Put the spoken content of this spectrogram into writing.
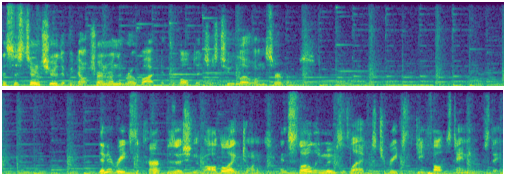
This is to ensure that we don't try and run the robot if the voltage is too low on the servos. Then it reads the current position of all the leg joints and slowly moves the legs to reach the default standing state.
